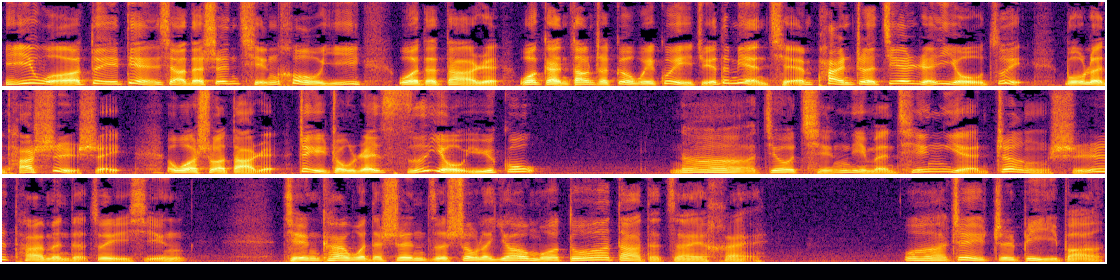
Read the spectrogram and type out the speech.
以我对殿下的深情厚谊，我的大人，我敢当着各位贵爵的面前判这奸人有罪，不论他是谁。我说，大人，这种人死有余辜。那就请你们亲眼证实他们的罪行，请看我的身子受了妖魔多大的灾害。我这只臂膀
